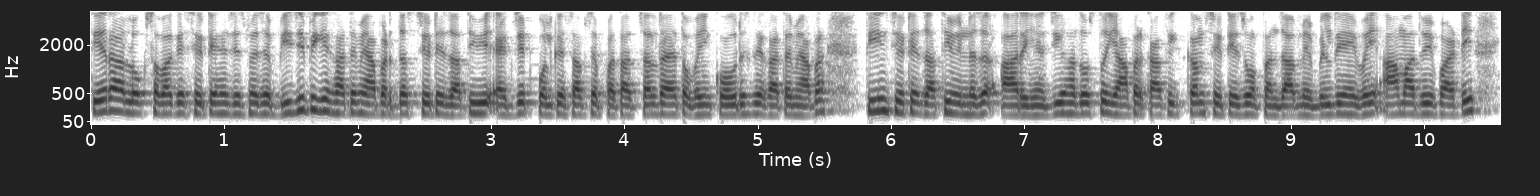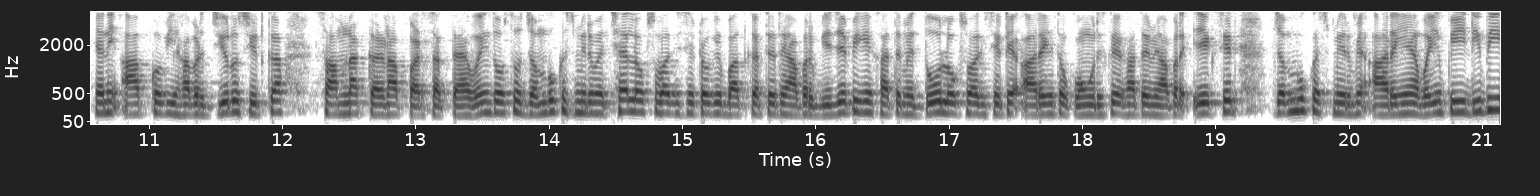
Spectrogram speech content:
तेरह लोकसभा की सीटें हैं जिसमें से बीजेपी के खाते में यहाँ पर दस सीटें जाती हुई एग्जिट पोल के हिसाब से पता चल रहा है तो वहीं कांग्रेस के खाते में यहाँ पर तीन सीटें जाती हुई नज़र आ रही हैं जी हाँ दोस्तों यहाँ पर काफ़ी कम सीटें जो पंजाब में मिल रही हैं वहीं आम आदमी पार्टी यानी आपको भी यहाँ पर ज़ीरो सीट का सामना करना पड़ सकता है वहीं दोस्तों जम्मू कश्मीर में छह लोकसभा की सीटों की बात करते हैं तो यहाँ पर बीजेपी के खाते में दो लोकसभा की सीटें आ रही है तो कांग्रेस के खाते में यहाँ पर एक सीट जम्मू कश्मीर में आ रही है। वहीं पीडीपी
